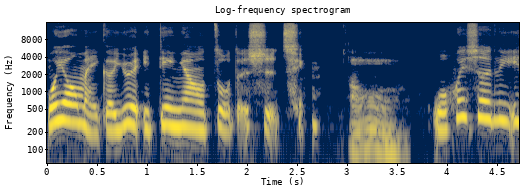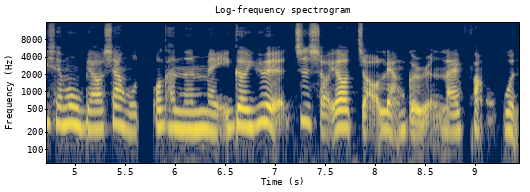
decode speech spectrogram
我有每个月一定要做的事情哦。我会设立一些目标，像我，我可能每一个月至少要找两个人来访问，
